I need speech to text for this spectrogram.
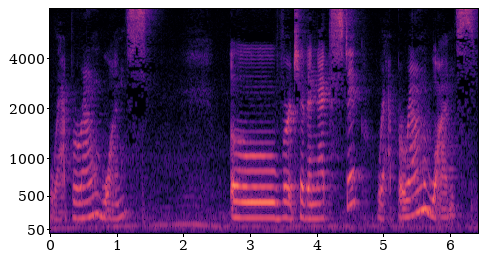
wrap around once. Over to the next stick, wrap around once.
